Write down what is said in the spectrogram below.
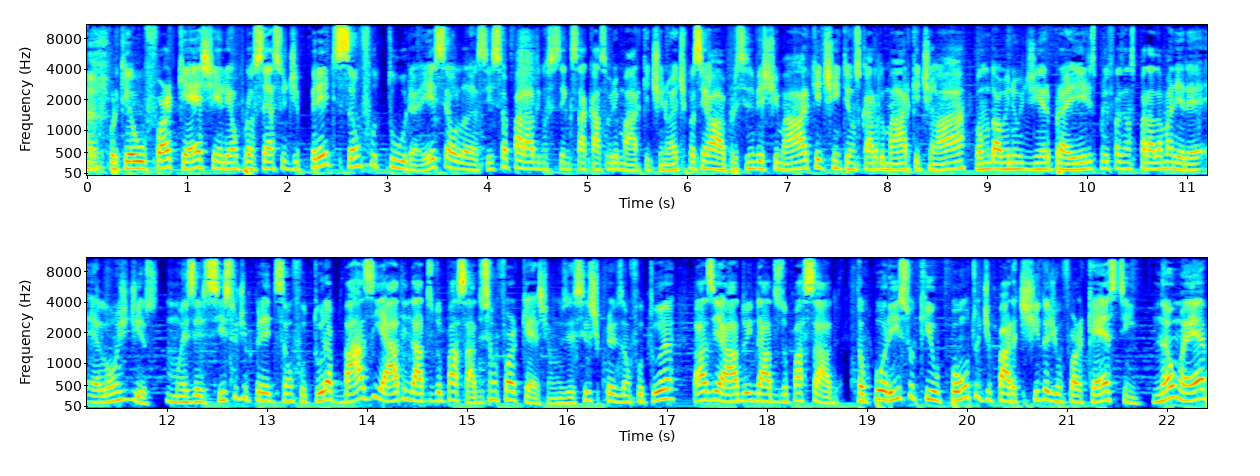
Porque o forecasting, ele é um processo de predição futura. Esse é o lance. Isso é a parada que você tem que sacar sobre marketing. Não é tipo assim, ó, preciso investir em marketing, tem uns caras do marketing lá, vamos dar o mínimo de dinheiro pra eles pra eles fazerem umas paradas maneiras. É, é longe disso. Um exercício de predição futura baseado em dados do passado. Isso é um forecasting, um exercício de previsão futura baseado em dados do passado. Então, por isso que o ponto de partida de um forecasting não é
